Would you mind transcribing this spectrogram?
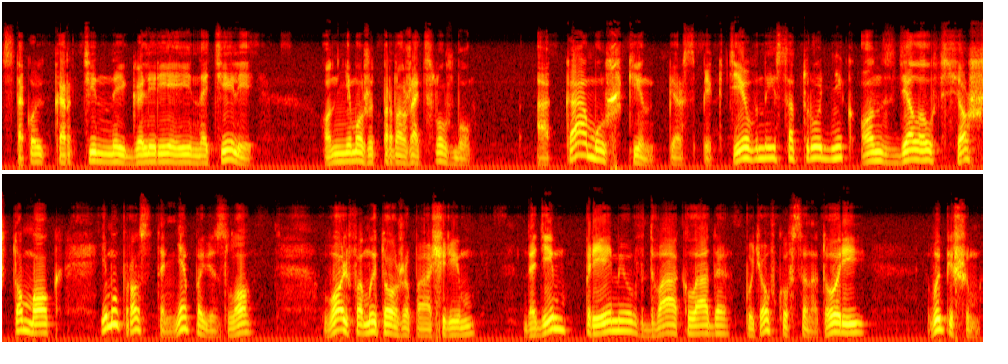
С такой картинной галереей на теле он не может продолжать службу. А Камушкин — перспективный сотрудник, он сделал все, что мог. Ему просто не повезло. Вольфа мы тоже поощрим. Дадим премию в два оклада, путевку в санаторий, выпишем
